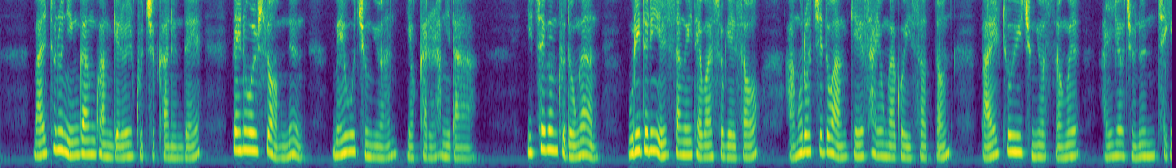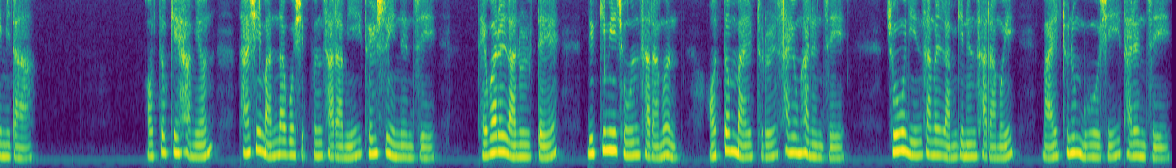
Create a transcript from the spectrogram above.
말투는 인간 관계를 구축하는데 빼놓을 수 없는 매우 중요한 역할을 합니다. 이 책은 그동안 우리들이 일상의 대화 속에서 아무렇지도 않게 사용하고 있었던 말투의 중요성을 알려주는 책입니다. 어떻게 하면 다시 만나고 싶은 사람이 될 수 있는지, 대화를 나눌 때 느낌이 좋은 사람은 어떤 말투를 사용하는지, 좋은 인상을 남기는 사람의 말투는 무엇이 다른지,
